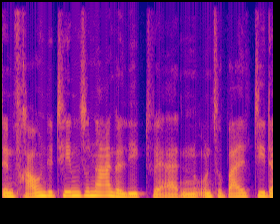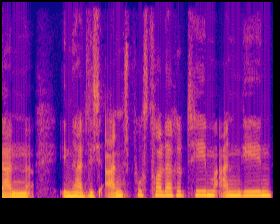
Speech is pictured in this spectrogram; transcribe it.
den Frauen die Themen so nahegelegt werden und sobald die dann inhaltlich anspruchsvollere Themen angehen,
